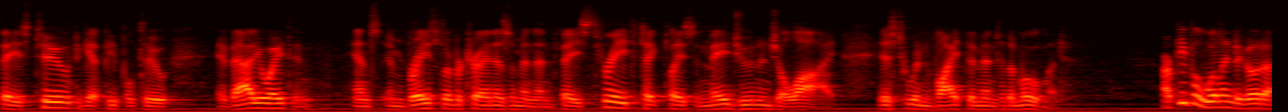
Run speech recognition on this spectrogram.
phase two, to get people to evaluate and hence embrace libertarianism, and then phase three, to take place in May, June, and July, is to invite them into the movement. Are people willing to go to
